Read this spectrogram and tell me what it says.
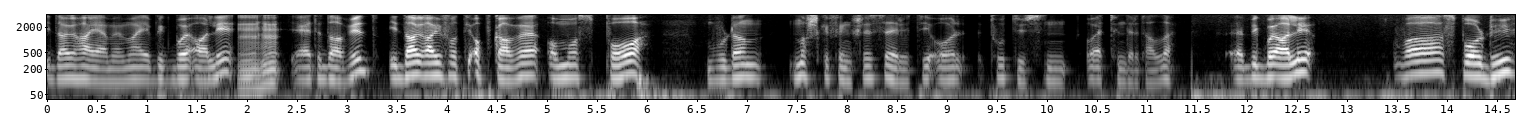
I dag har jeg med meg Big Boy Ali. Mhm. Jeg heter David. I dag har vi fått i oppgave om å spå hvordan norske fengsler ser ut i år 2100-tallet. Eh, Big Boy Ali, hva spår du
